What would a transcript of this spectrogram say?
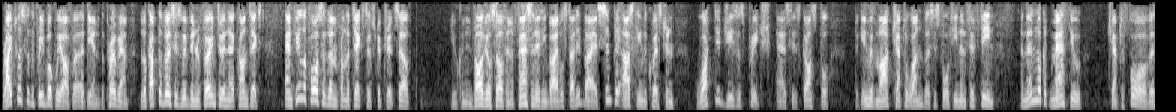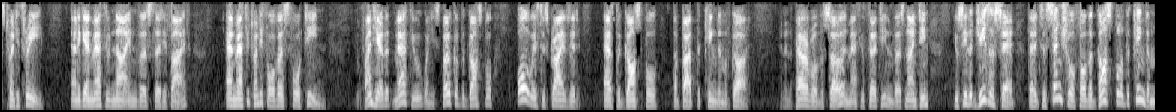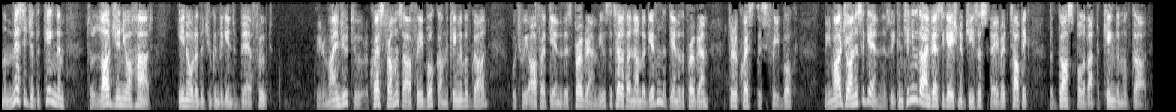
Write to us for the free book we offer at the end of the program. Look up the verses we've been referring to in their context and feel the force of them from the text of Scripture itself. You can involve yourself in a fascinating Bible study by simply asking the question, what did Jesus preach as his gospel? Begin with Mark chapter 1 verses 14 and 15, and then look at Matthew chapter 4 verse 23, and again Matthew 9 verse 35, and Matthew 24 verse 14. You'll find here that Matthew, when he spoke of the gospel, always describes it as the gospel about the kingdom of God. And in the parable of the sower in Matthew 13 and verse 19, you see that Jesus said that it's essential for the gospel of the kingdom, the message of the kingdom, to lodge in your heart in order that you can begin to bear fruit. We remind you to request from us our free book on the kingdom of God, which we offer at the end of this program. Use the telephone number given at the end of the program to request this free book. Meanwhile, join us again as we continue with our investigation of Jesus' favorite topic, the gospel about the kingdom of God.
